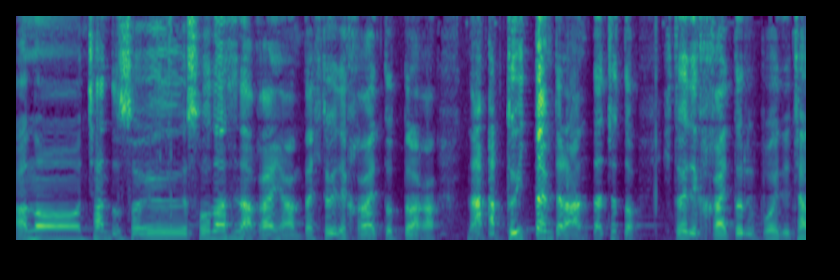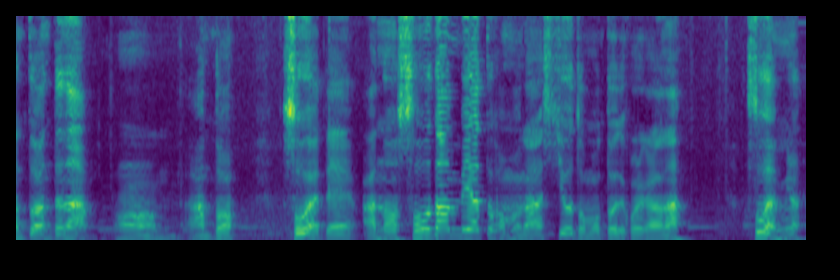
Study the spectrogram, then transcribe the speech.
あの、ちゃんとそういう相談せなあかんや。あんた一人で抱えとったらあかん。なんか Twitter 見たらあんたちょっと一人で抱えとるっぽいで、ちゃんとあんたな、うん、あんと、そうやで。あの、相談部屋とかもな、しようと思っとるで、これからな。そうや、みんな、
